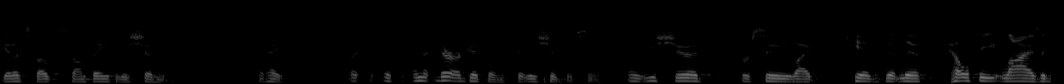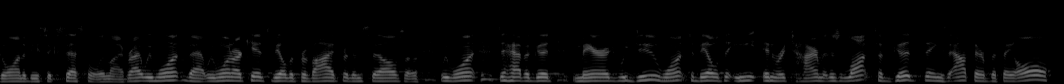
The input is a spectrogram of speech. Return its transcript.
get us focused on things that we shouldn't. He said, Hey, listen, and there are good things that we should pursue. I mean, you should pursue like kids that live healthy lives that go on to be successful in life, right? We want that. We want our kids to be able to provide for themselves. We want to have a good marriage. We do want to be able to eat in retirement. There's lots of good things out there, but they all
